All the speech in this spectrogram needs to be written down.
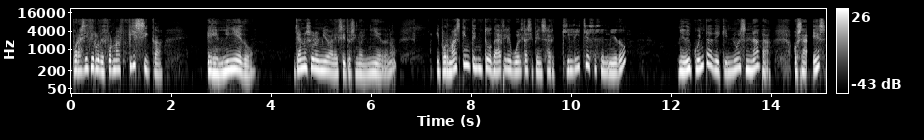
por así decirlo de forma física, el miedo, ya no solo el miedo al éxito, sino el miedo, ¿no? Y por más que intento darle vueltas y pensar, ¿qué leches es el miedo? Me doy cuenta de que no es nada. O sea, es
